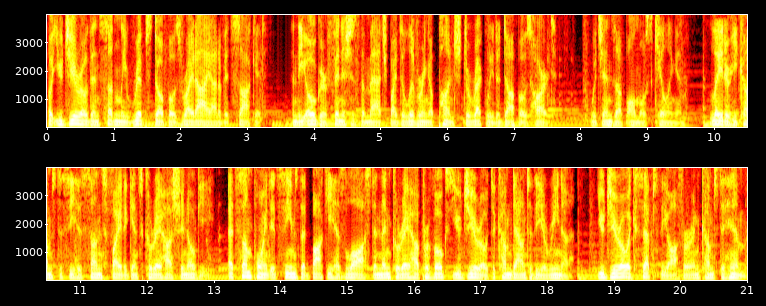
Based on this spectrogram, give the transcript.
but Yujiro then suddenly rips Doppo's right eye out of its socket, and the ogre finishes the match by delivering a punch directly to Doppo's heart, which ends up almost killing him. Later, he comes to see his son's fight against Kureha Shinogi. At some point, it seems that Baki has lost, and then Kureha provokes Yujiro to come down to the arena. Yujiro accepts the offer and comes to him,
